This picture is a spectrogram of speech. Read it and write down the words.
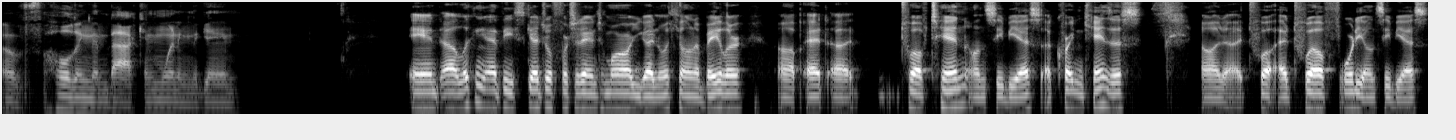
of holding them back and winning the game. And uh, looking at the schedule for today and tomorrow, you got North Carolina Baylor up at uh, twelve ten on CBS. Uh, Creighton, Kansas on uh, twelve at twelve forty on CBS.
